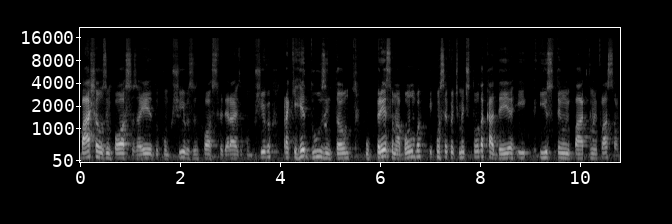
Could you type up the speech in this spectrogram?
baixa os impostos aí do combustível, os impostos federais do combustível, para que reduza então o preço na bomba e consequentemente toda a cadeia e isso tem um impacto na inflação.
